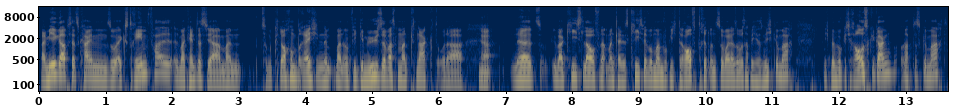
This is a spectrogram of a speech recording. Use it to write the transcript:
bei mir gab es jetzt keinen so Extremfall. Man kennt das ja, man zum Knochenbrechen nimmt man irgendwie Gemüse, was man knackt oder Ja. ne, über Kies laufen hat man ein kleines Kiesbett, wo man wirklich drauf tritt und so weiter. Sowas habe ich jetzt nicht gemacht. Ich bin wirklich rausgegangen und habe das gemacht.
